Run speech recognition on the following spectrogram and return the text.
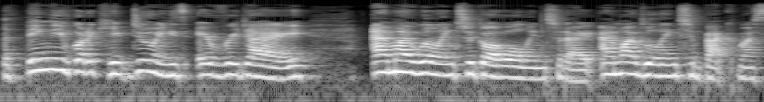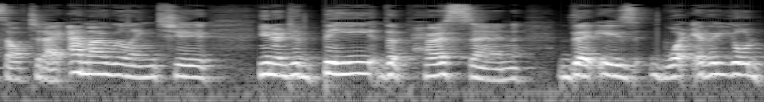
The thing you've got to keep doing is every day am I willing to go all in today? Am I willing to back myself today? Am I willing to, you know, to be the person that is whatever you're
